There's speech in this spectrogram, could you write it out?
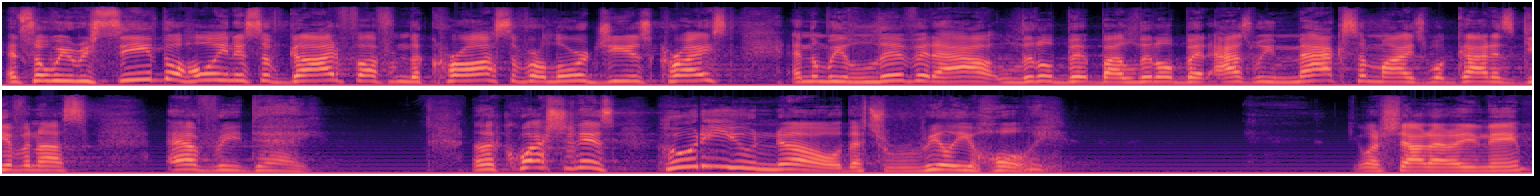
And so we receive the holiness of God from the cross of our Lord Jesus Christ, and then we live it out little bit by little bit as we maximize what God has given us every day. Now, the question is who do you know that's really holy? You want to shout out any name?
